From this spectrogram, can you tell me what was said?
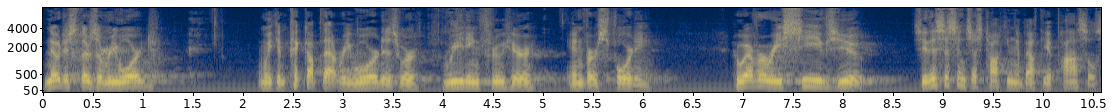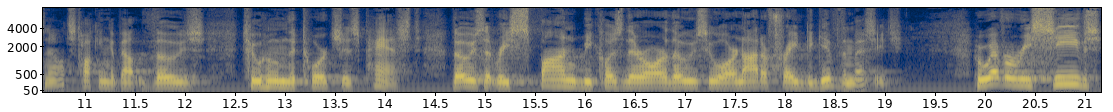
Notice there's a reward, and we can pick up that reward as we're reading through here in verse 40. Whoever receives you See, this isn't just talking about the apostles now. It's talking about those to whom the torch is passed. Those that respond because there are those who are not afraid to give the message. Whoever receives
